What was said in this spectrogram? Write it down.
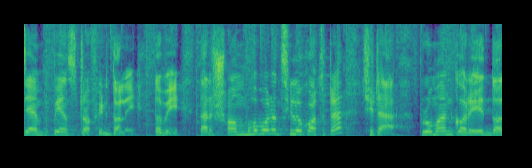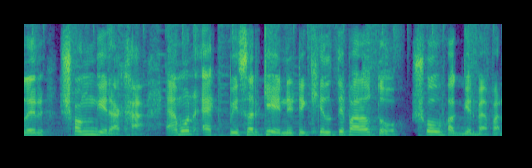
চ্যাম্পিয়ন্স ট্রফির দলে। তবে তার সম্ভাবনা ছিল কতটা সেটা প্রমাণ করে দলের সঙ্গে রাখা। এমন এক পেসারকে নেটে খেলতে পারাও তো সৌভাগ্যের ব্যাপার।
